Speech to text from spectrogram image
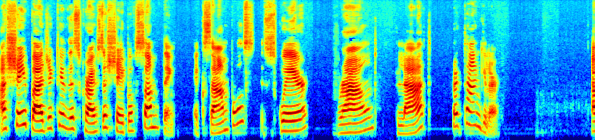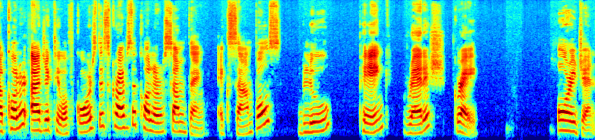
A shape adjective describes the shape of something. Examples, square, round, flat, rectangular. A color adjective, of course, describes the color of something. Examples, blue, pink, reddish, gray. Origin.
